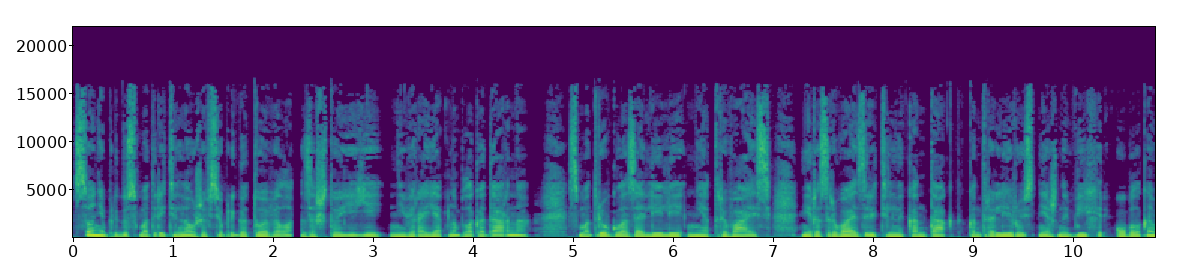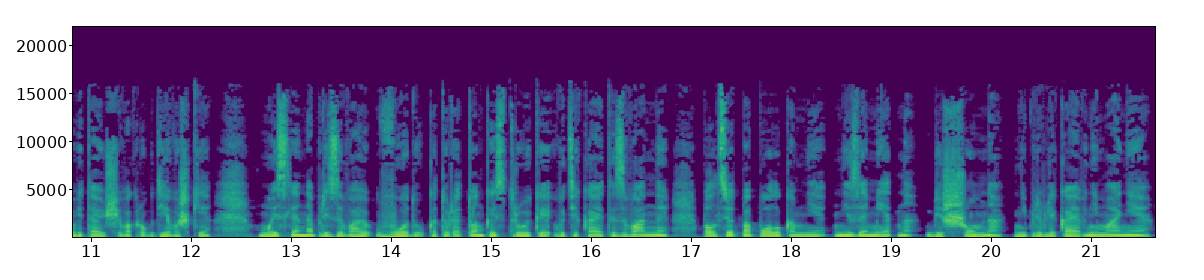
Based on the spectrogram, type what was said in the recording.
Соня предусмотрительно уже все приготовила, за что я ей невероятно благодарна. Смотрю в глаза Лилии, не отрываясь, не разрывая зрительный контакт, контролирую снежный вихрь, облаком витающий вокруг девушки. Мысленно призываю воду, которая тонкой струйкой вытекает из ванны, ползет по полу ко мне незаметно, бесшумно, не привлекая внимания.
